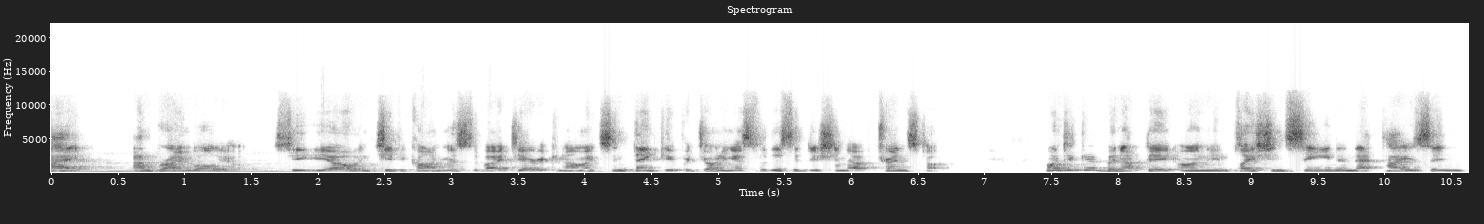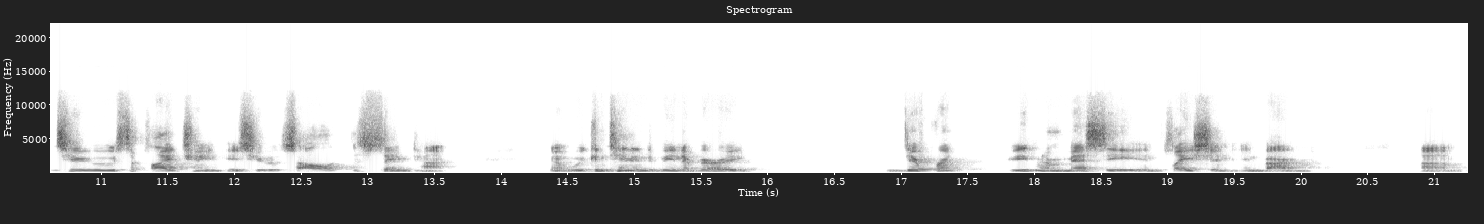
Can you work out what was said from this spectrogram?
Hi, I'm Brian Beaulieu, CEO and Chief Economist of ITR Economics, and thank you for joining us for this edition of Trends Talk. I want to give an update on the inflation scene, and that ties into supply chain issues all at the same time. Now, we continue to be in a very different, even a messy inflation environment. Um,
